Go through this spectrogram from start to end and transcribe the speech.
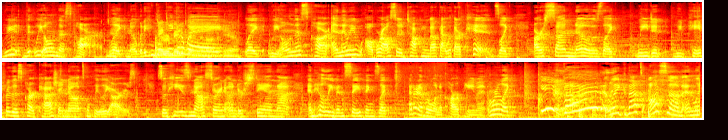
we th- we own this car. Like nobody can come take it a payment on away. it, yeah. Like we own this car, and then we we're also talking about that with our kids. Like our son knows like we did we paid for this car cash, and now it's completely ours. So he's now starting to understand that, and he'll even say things like, "I don't ever want a car payment," and we're like, "Hey, bud, like that's awesome!" And like,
